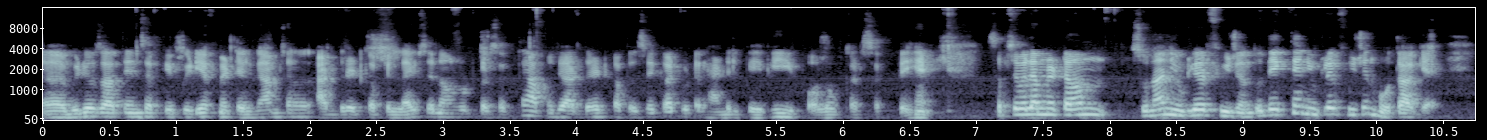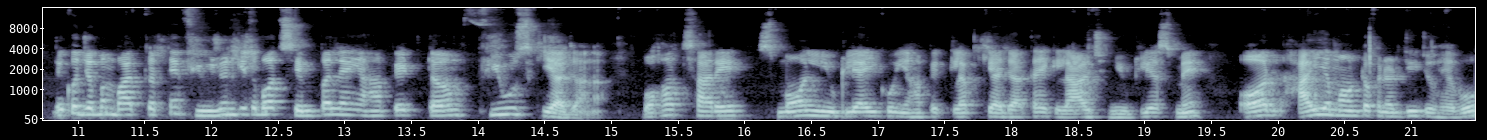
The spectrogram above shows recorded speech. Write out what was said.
वीडियोज़ आते हैं सबके पी में Telegram channel at the rate Kapil live से डाउनलोड कर सकते हैं। आप मुझे एट द रेट कपिल से का ट्विटर हैंडल पे भी फॉलो कर सकते हैं। सबसे पहले हमने टर्म सुना न्यूक्लियर फ्यूजन तो देखते हैं न्यूक्लियर फ्यूजन होता क्या है। देखो, जब हम बात करते हैं फ्यूजन की तो बहुत सिंपल है यहाँ पे टर्म फ्यूज किया जाना। बहुत सारे स्मॉल न्यूक्लियाई को यहाँ पे क्लब किया जाता है एक लार्ज न्यूक्लियस में और हाई अमाउंट ऑफ़ एनर्जी जो है वो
